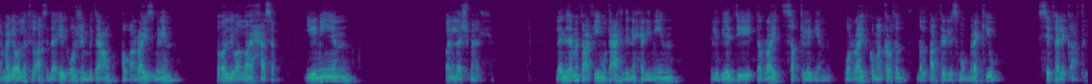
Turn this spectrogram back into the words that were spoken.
لما أجي أقول لك ال artery ده إيه ال origin بتاعه أو arise منين؟ تقول لي والله حسب يمين ولا شمال؟ لأن زي ما أنتم عارفين متعهد الناحية اليمين اللي بيدي ال right subclavian وال right common carotid ده ال artery اللي اسمه brachiocephalic artery ال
